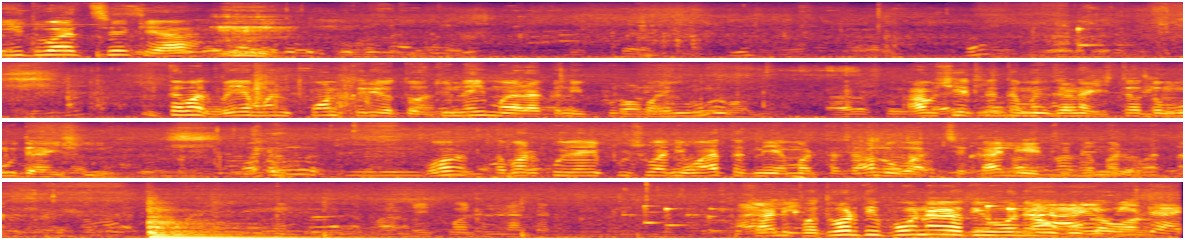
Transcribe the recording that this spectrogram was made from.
ઈ જ વાત છે કે આ? તમારા ભાઈએ મને ફોન કર્યો હતો હજુ નહીં મારા કની પૂરું આવ્યું આવશે એટલે તમને જણાવીશ. તો તો હું જ આવીશ હો તમારે કોઈ અહીં પૂછવાની વાત જ નહીં. અમારે તો ચાલુ વાત છે. કાલી હતી તમારી વાત. કાલી પધોરથી ફોન આવ્યો હતો એવો ને એવો ગોગા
